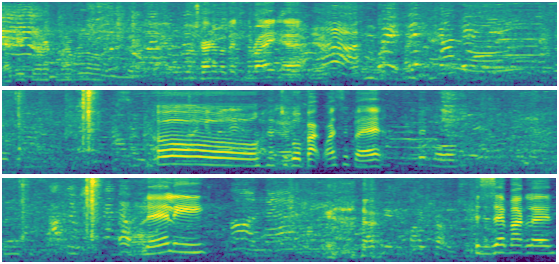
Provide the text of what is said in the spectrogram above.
Ellie done ready. Ready? Do you want to come have a look? Turn him a bit to the right, yeah. Oh, have to go backwards a bit. A bit more. Nearly. This is it, Madeline.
